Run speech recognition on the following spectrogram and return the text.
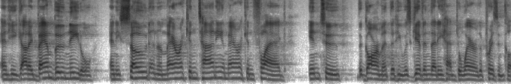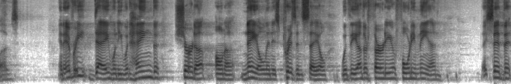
and he got a bamboo needle and he sewed an American, tiny American flag into the garment that he was given that he had to wear, the prison clothes. And every day when he would hang the shirt up on a nail in his prison cell with the other 30 or 40 men, they said that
